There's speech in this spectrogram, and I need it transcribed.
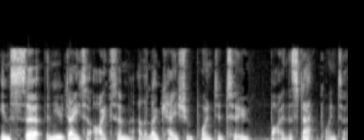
insert the new data item at the location pointed to by the stack pointer.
